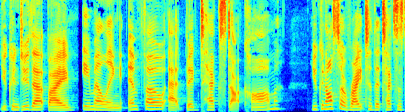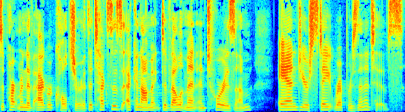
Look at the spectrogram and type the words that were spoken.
You can do that by emailing info at bigtex.com. You can also write to the Texas Department of Agriculture, the Texas Economic Development and Tourism, and your state representatives.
